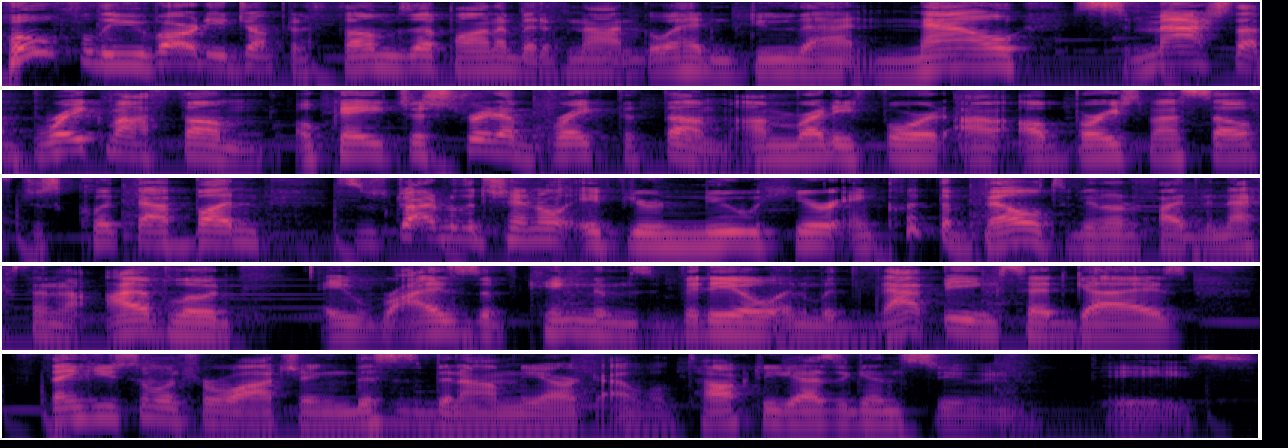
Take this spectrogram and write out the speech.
hopefully you've already dropped a thumbs up on it but if not go ahead and do that now. Smash that break my thumb okay? Just straight up break the thumb. I'm ready for it. I'll, I'll brace myself. Just click that button. Subscribe to the channel if you're new here and click the bell to be notified the next time I upload a rise of kingdoms video. And with that being said guys thank you so much for watching. This has been omniarch. I will talk to you guys again soon. Peace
